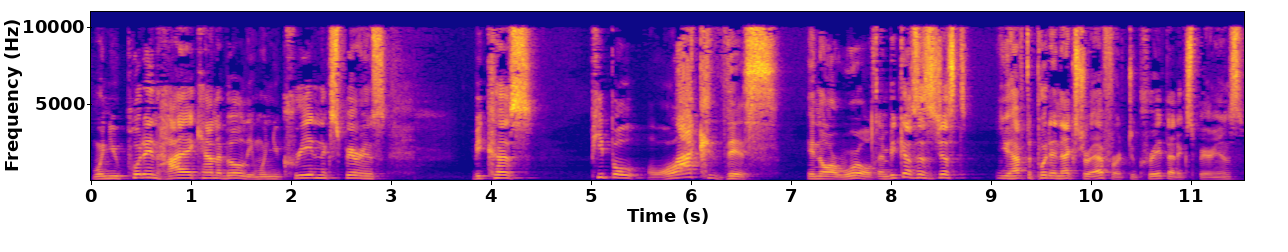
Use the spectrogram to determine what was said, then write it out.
when you put in high accountability, when you create an experience because people lack this in our world and because it's just you have to put in extra effort to create that experience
